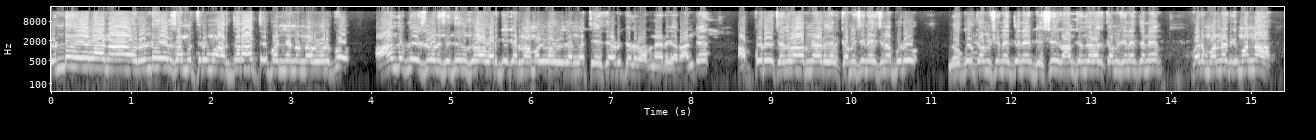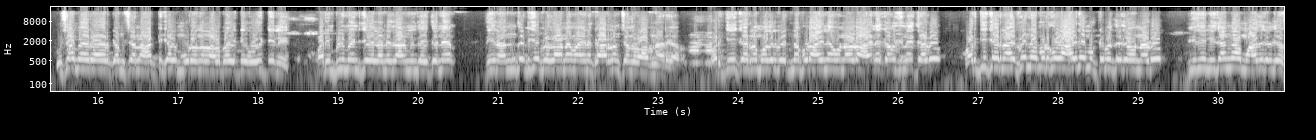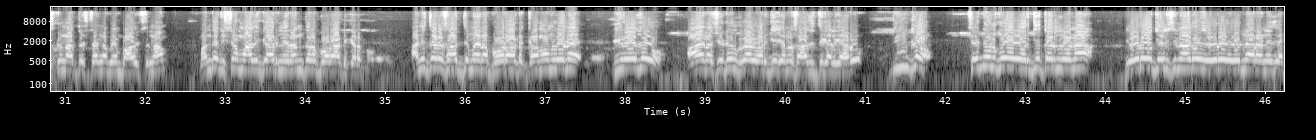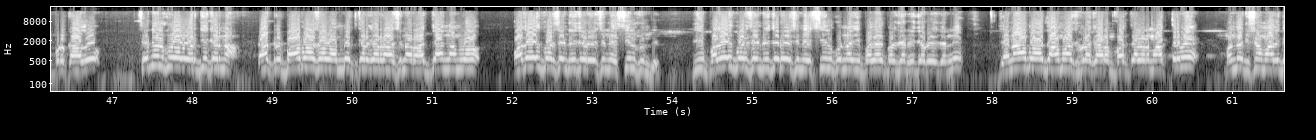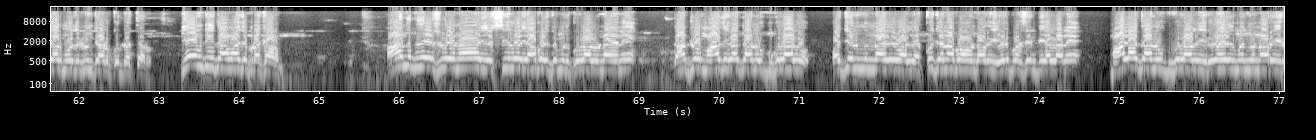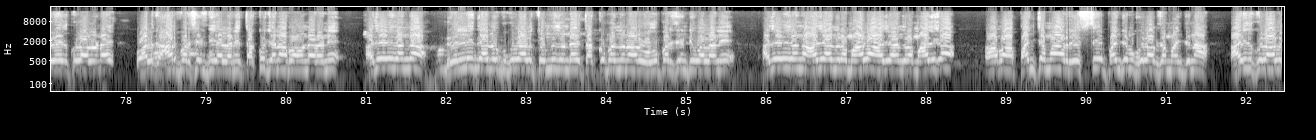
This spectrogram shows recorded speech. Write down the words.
రెండు వేల నా రెండు వేల సంవత్సరం అర్ధరాత్రి పన్నెండున్నర వరకు ఆంధ్రప్రదేశ్లోని షెడ్యూల్ కులాల వర్గీకరణ అమల్లో విధంగా చేశాడు చంద్రబాబు నాయుడు గారు. అంటే అప్పుడు చంద్రబాబు నాయుడు గారు కమిషన్ వేసినప్పుడు లోకూర్ కమిషన్ అయితేనే జస్టిస్ రామచంద్రరాజు కమిషన్ అయితేనే మరి మొన్నటికి మొన్న ఉషా మెహరా కమిషన్ ఆర్టికల్ మూడు వందల నలభై ఒకటిని మరి ఇంప్లిమెంట్ చేయాలనే దాని మీద అయితేనే దీని అంతటికీ ప్రధానమైన కారణం చంద్రబాబు నాయుడు గారు. వర్గీకరణ మొదలు పెట్టినప్పుడు ఆయనే ఉన్నాడు ఆయనే కమిషన్ ఇచ్చాడు వర్గీకరణ అయిపోయినప్పుడు కూడా ఆయనే ముఖ్యమంత్రిగా ఉన్నాడు. ఇది నిజంగా మాదిగలు చేసుకున్న అదృష్టంగా మేము భావిస్తున్నాం. మందకృష్ణ మాదిక్ గారు నిరంతర పోరాటకరం అనితర సాధ్యమైన పోరాట క్రమంలోనే ఈరోజు ఆయన షెడ్యూల్ కులాల వర్గీకరణ సాధించగలిగారు. దీంట్లో షెడ్యూల్ కులాల వర్గీకరణలోన? ఎవరో గెలిచినారు ఎవరో ఓడినారు అనేది ఎప్పుడు కాదు. షెడ్యూల్ కులాల వర్గీకరణ. డాక్టర్ బాబాసాహెబ్ అంబేద్కర్ గారు రాసిన రాజ్యాంగంలో పదహైదు పర్సెంట్ రిజర్వేషన్ ఎస్సీలకు ఉంది. ఈ పదహైదు పర్సెంట్ రిజర్వేషన్ ఎస్సీలకు ఉన్న ఈ పదహైదు పర్సెంట్ రిజర్వేషన్ని జనాభా దామాజ ప్రకారం పంచాలని మాత్రమే మందకృష్ణ మాదిక్ గారు మొదటి నుంచి ఆడుకుంటూ వచ్చారు. ఏమిటి దామాజ ప్రకారం? ఆంధ్రప్రదేశ్లోన ఎస్సీలో యాభై తొమ్మిది కులాలు ఉన్నాయని దాంట్లో మాదిగా దాని ఉప కులాలు పద్దెనిమిది ఉన్నాయి వాళ్ళు ఎక్కువ జనాభా ఉన్నారు ఏడు పర్సెంట్ ఇవ్వాలని. మాలా దాని ఉప కులాలు ఇరవై ఐదు మంది ఉన్నారు ఇరవై ఐదు కులాలు ఉన్నాయి. వాళ్ళకి ఆరు పర్సెంట్ ఇవ్వాలని తక్కువ జనాభా ఉన్నారని. అదేవిధంగా రెల్లి దాని ఉప కులాలు తొమ్మిది ఉన్నాయి తక్కువ మంది ఉన్నారు ఒక పర్సెంట్ ఇవ్వాలని. అదేవిధంగా ఆది ఆంధ్ర మాల ఆది ఆంధ్ర మాదిగా పంచమ రెస్సి పంచమ కులాలకు సంబంధించిన ఐదు కులాలు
